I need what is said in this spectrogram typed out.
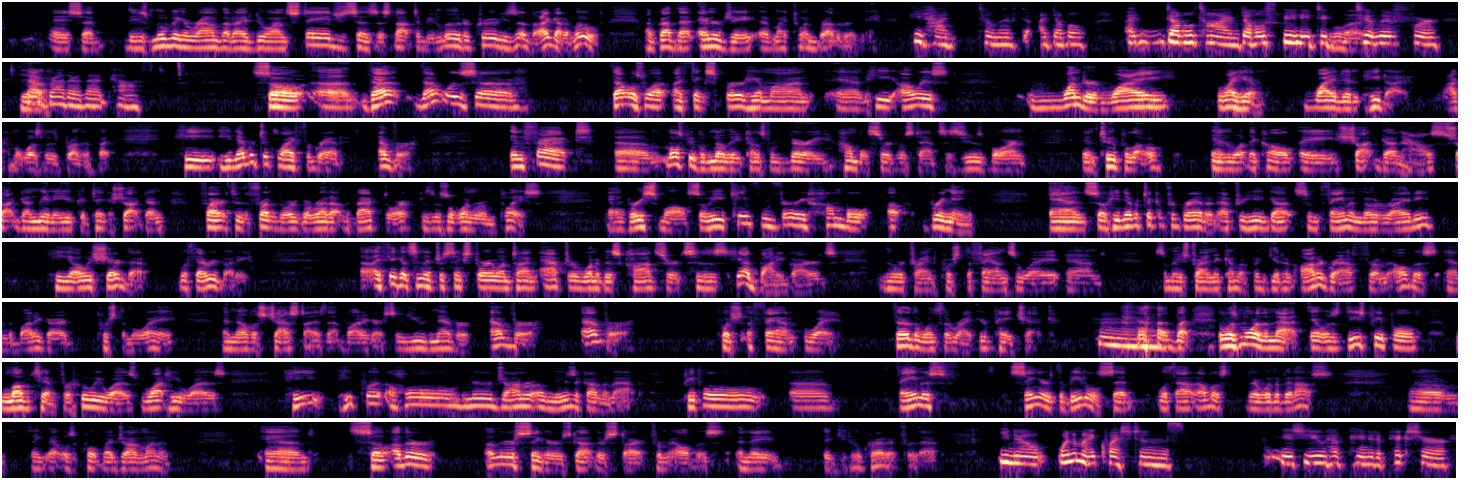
And he said, These moving around that I do on stage, he says, it's not to be lewd or crude. He said, But I got to move. I've got that energy of my twin brother in me. He had to live a double, a double time, double speed to, to live for yeah. that brother that passed. So uh, that that was uh, that was what I think spurred him on, and he always wondered why why him, why didn't he die? How come it wasn't his brother? But he he never took life for granted ever. In fact, uh, most people know that he comes from very humble circumstances. He was born in Tupelo in what they called a shotgun house. Shotgun meaning you could take a shotgun, fire it through the front door, go right out the back door because it was a one room place and very small. So he came from very humble upbringing. And so he never took it for granted. After he got some fame and notoriety, he always shared that with everybody. I think it's an interesting story. One time after one of his concerts, his, he had bodyguards that were trying to push the fans away, and somebody's trying to come up and get an autograph from Elvis, and the bodyguard pushed them away. And Elvis chastised that bodyguard. So you never, ever, ever push a fan away. They're the ones that write your paycheck. Hmm. but it was more than that. It was these people loved him for who he was, what he was. He he put a whole new genre of music on the map. People, uh, famous singers, the Beatles said, "Without Elvis, there wouldn't have been us." Um, I think that was a quote by John Lennon. And so other other singers got their start from Elvis, and they they give him credit for that. You know, one of my questions is you have painted a picture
